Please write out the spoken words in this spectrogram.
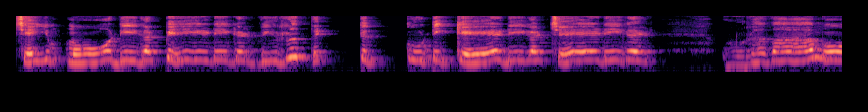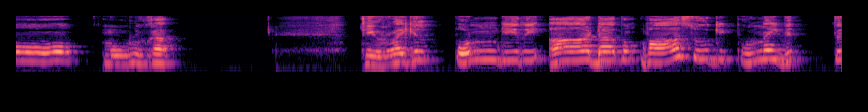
செய்யும் மோடிகள் பீடிகள் விருதிட்டு குடி கேடிகள் சேடிகள் உறவாமோ முருகா? திரையில் பொன்கிரி ஆடவும் வாசுகி புனை வித்து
